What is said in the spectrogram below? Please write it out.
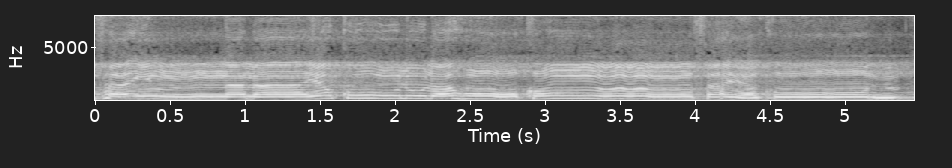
فإنما يقول له كن فيكون.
